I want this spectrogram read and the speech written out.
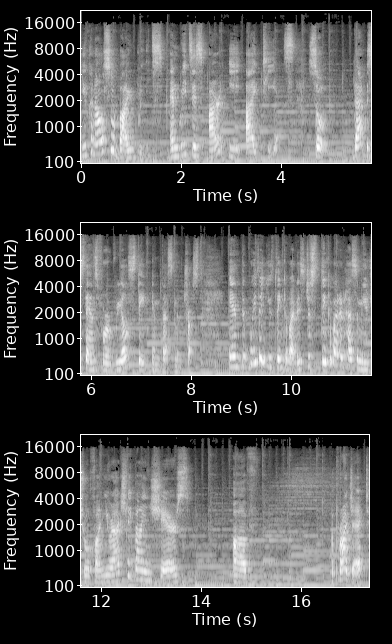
You can also buy REITs, and REITs is R E I T S. So that stands for Real Estate Investment Trust. And the way that you think about it is just think about it as a mutual fund. You're actually buying shares of a project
